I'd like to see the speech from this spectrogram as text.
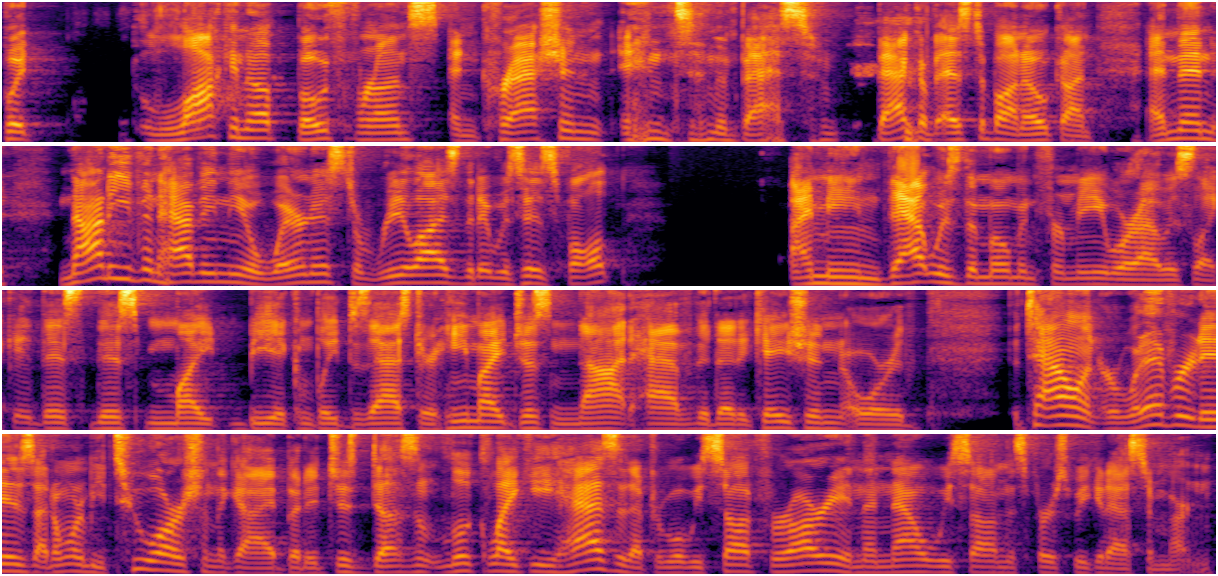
but locking up both fronts and crashing into the back of Esteban Ocon and then not even having the awareness to realize that it was his fault. I mean, that was the moment for me where I was like, this this might be a complete disaster. He might just not have the dedication or the talent or whatever it is. I don't want to be too harsh on the guy, but it just doesn't look like he has it after what we saw at Ferrari and then now we saw in this first week at Aston Martin.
